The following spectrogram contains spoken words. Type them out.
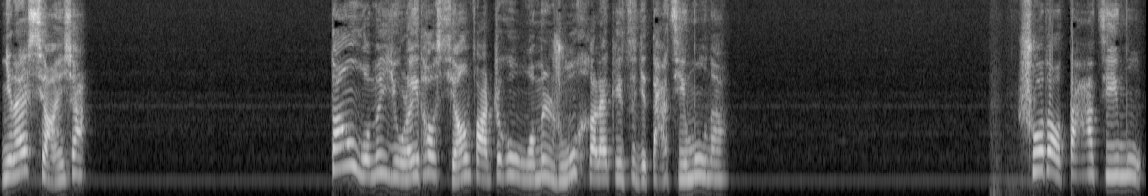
你来想一下，当我们有了一套想法之后，我们如何来给自己搭积木呢？说到搭积木，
